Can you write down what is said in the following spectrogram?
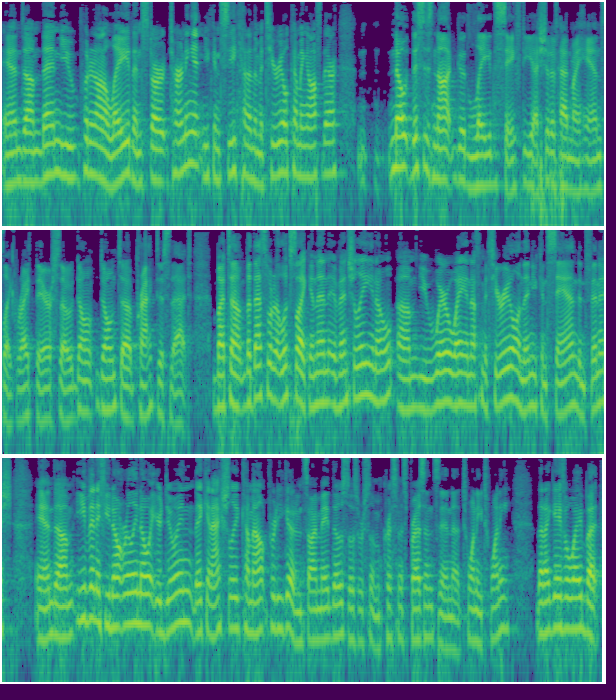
And um, then you put it on a lathe and start turning it. and You can see kind of the material coming off there. Note, this is not good lathe safety. I should have had my hands like right there, so don't don't uh, practice that. But um, but that's what it looks like. And then eventually, you know, um, you wear away enough material, and then you can sand and finish. And um, even if you don't really know what you're doing, they can actually come out pretty good. And so I made those. Those were some Christmas presents in uh, 2020 that I gave away. But,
